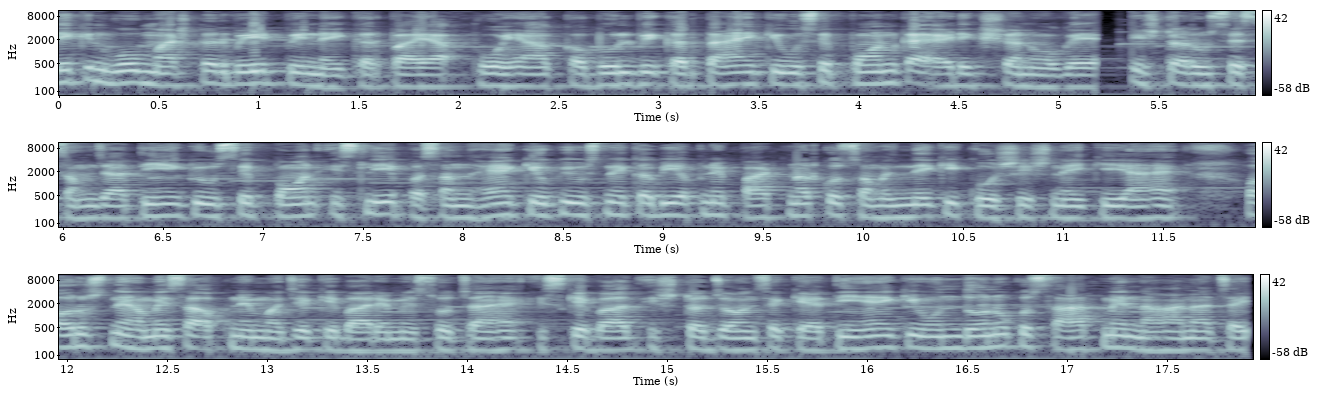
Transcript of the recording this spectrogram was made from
लेकिन वो मास्टर बेट भी नहीं कर पाया। वो यहाँ कबूल भी करता है कि उसे पॉन का एडिक्शन हो गया। इस्टर उसे समझाती हैं कि उसे पॉन इसलिए पसंद है क्योंकि उसने कभी अपने पार्टनर को समझने की कोशिश नहीं किया है और उसने हमेशा अपने मज़े के बारे में सोचा है। इसके बाद इस्टर जॉन से कहती हैं कि उन दोनों को साथ में नहाना चाहिए।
